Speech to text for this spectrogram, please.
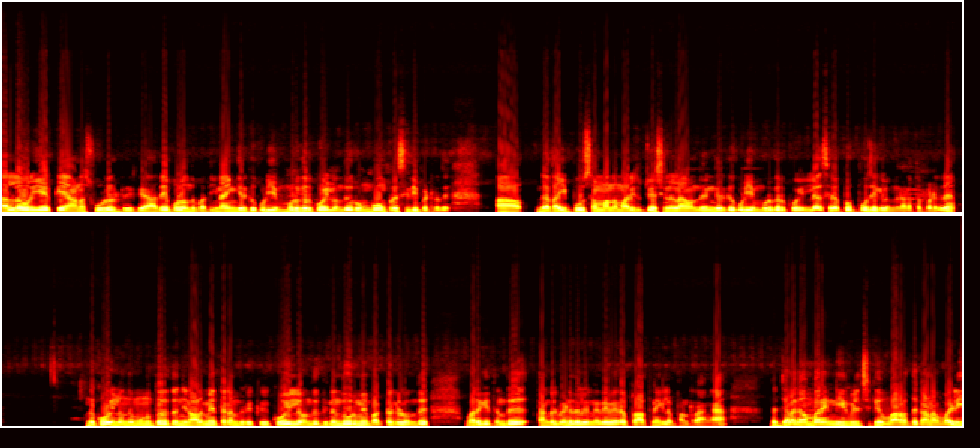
நல்ல ஒரு இயற்கையான சூழல் இருக்குது அதே போல் வந்து பார்த்திங்கன்னா இங்கே இருக்கக்கூடிய முருகர் கோயில் வந்து ரொம்பவும் பிரசித்தி பெற்றது. இந்த தைப்பூசம் அந்த மாதிரி சுச்சுவேஷன்லாம் வந்து இங்கே இருக்கக்கூடிய முருகர் கோயிலில் சிறப்பு பூஜைகள் வந்து நடத்தப்படுது. இந்த கோயில் வந்து முந்நூற்றி நாளுமே திறந்திருக்கு. கோயிலில் வந்து தினந்தோறுமே பக்தர்கள் வந்து வருகை தந்து தங்கள் வேண்டுதலை நிறைவேற பிரார்த்தனைகளை பண்ணுறாங்க இந்த ஜலகாம்பாறை நீர்வீழ்ச்சிக்கு வரதுக்கான வழி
